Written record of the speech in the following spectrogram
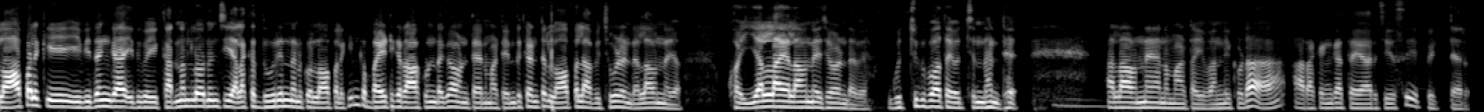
లోపలికి ఈ విధంగా ఇదిగో ఈ కన్నంలో నుంచి ఎలక దూరిందనుకో లోపలికి ఇంకా బయటికి రాకుండా ఉంటాయి అనమాట ఎందుకంటే లోపల అవి చూడండి ఎలా ఉన్నాయో. కొయ్యల్లా ఎలా ఉన్నాయో చూడండి అవి. గుచ్చుకుపోతాయి వచ్చిందంటే. అలా ఉన్నాయన్నమాట. ఇవన్నీ కూడా ఆ రకంగా తయారు చేసి పెట్టారు.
